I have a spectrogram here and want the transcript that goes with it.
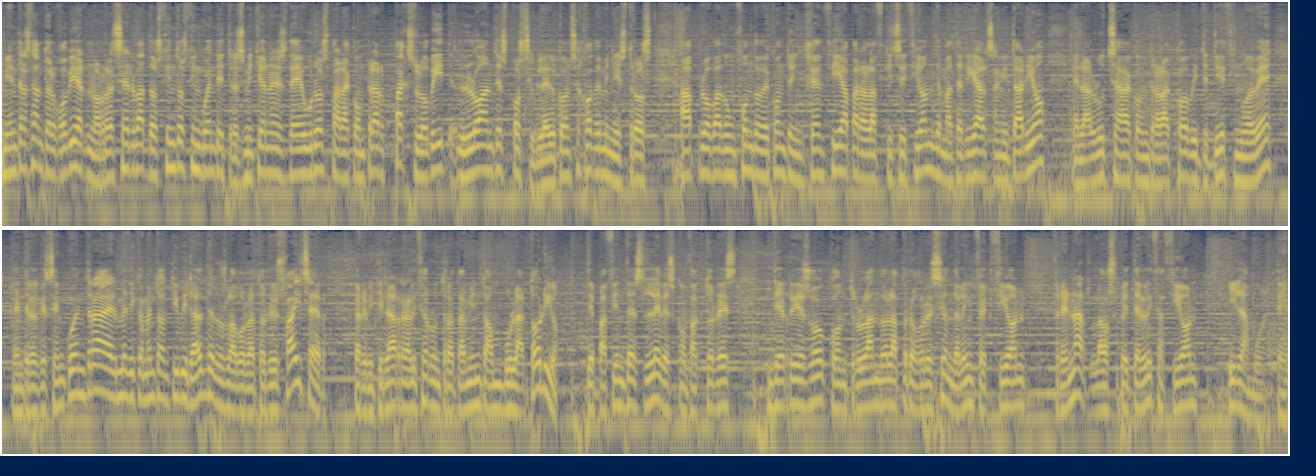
Mientras tanto, el Gobierno reserva 253 millones de euros para comprar Paxlovid lo antes posible. El Consejo de Ministros ha aprobado un fondo de contingencia para la adquisición de material sanitario en la lucha contra la COVID-19, entre el que se encuentra el medicamento antiviral de los laboratorios Pfizer. Permitirá realizar un tratamiento ambulatorio de pacientes leves con factores de riesgo, controlando la progresión de la infección, frenar la hospitalización y la muerte.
